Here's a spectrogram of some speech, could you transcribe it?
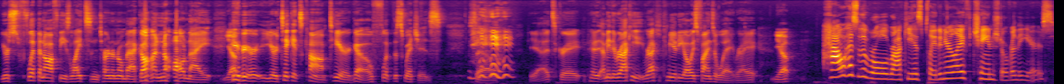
"You're flipping off these lights and turning them back on all night. Yep. Your your tickets comped. Here, go flip the switches." So yeah, it's great. I mean, the Rocky Rocky community always finds a way, right? Yep. How has the role Rocky has played in your life changed over the years?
